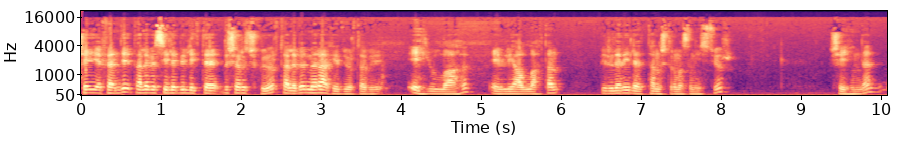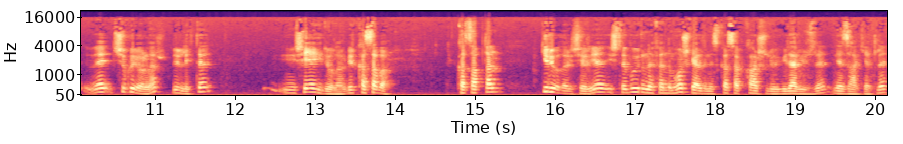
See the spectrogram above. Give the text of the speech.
Şey efendi talebesiyle birlikte dışarı çıkıyor. Talebe merak ediyor tabi ehlullahı, evliya Allah'tan birileriyle tanıştırmasını istiyor. Şeyhinden ve çıkıyorlar birlikte e, şeye gidiyorlar bir kasaba. Kasaptan giriyorlar içeriye. İşte buyurun efendim hoş geldiniz. Kasap karşılıyor güler yüzle, nezaketle.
